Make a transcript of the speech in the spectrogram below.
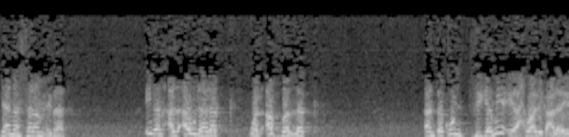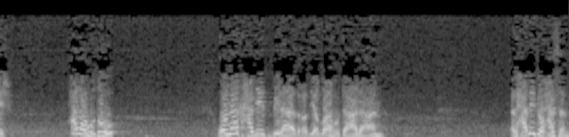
لأن السلام عبادة. اذا الأولى لك والأفضل لك أن تكون في جميع أحوالك على إيش؟ على وضوء. وهناك حديث بلال رضي الله تعالى عنه. الحديث حسن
